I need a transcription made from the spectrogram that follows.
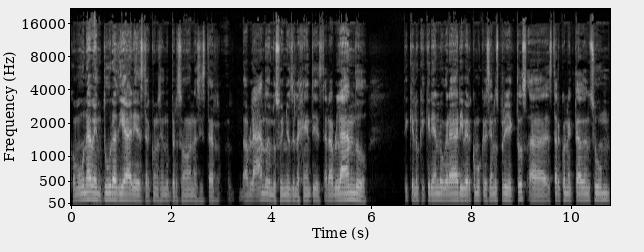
como una aventura diaria de estar conociendo personas y estar hablando de los sueños de la gente y estar hablando de qué es lo que querían lograr y ver cómo crecían los proyectos, a estar conectado en Zoom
